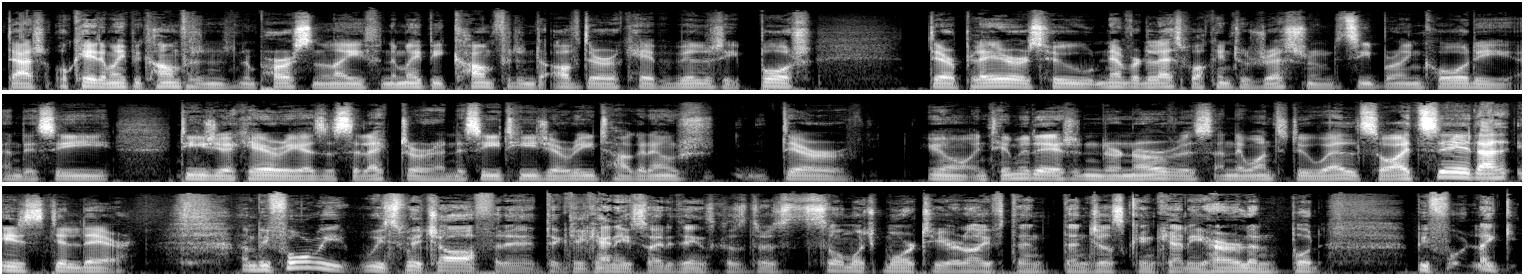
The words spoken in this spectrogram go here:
that okay, they might be confident in their personal life and they might be confident of their capability, but they're players who nevertheless walk into a dressing room to see Brian Cody and they see DJ Carey as a selector and they see TJ Reid talking out. They're you know intimidated and they're nervous and they want to do well. So I'd say that is still there. And before we, we switch off the, uh, the Kilkenny side of things, because there's so much more to your life than, than just Kilkenny hurling. But before, like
